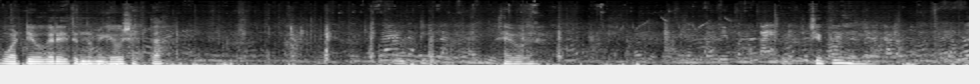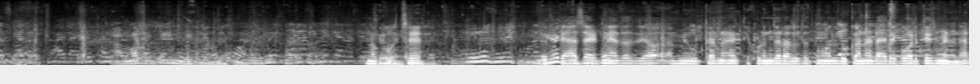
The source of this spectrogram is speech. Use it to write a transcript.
वाटी वगैरे इथून तुम्ही घेऊ शकता. हे बघा. चिपळूण. नको चल. त्या साईडने आता जेव्हा आम्ही उतरणार तिकडून जर आलं तर तुम्हाला दुकानं डायरेक्ट वरतीच मिळणार.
